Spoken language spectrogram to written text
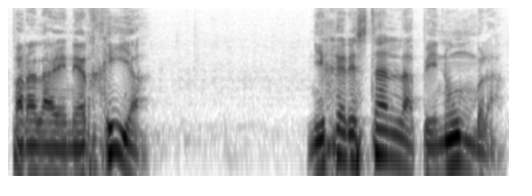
Para la energía. Níger está en la penumbra.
